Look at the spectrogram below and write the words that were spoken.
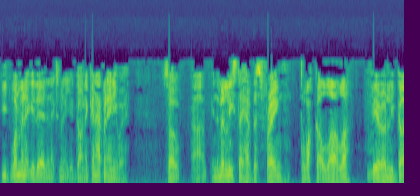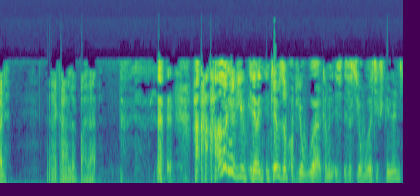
you, one minute you're there, the next minute you're gone. It can happen anywhere. So uh, in the Middle East, they have this fraying, tawakkal Allah, Allah, mm. fear only God. And I kind of live by that. how, how, long have you, you know, in, in terms of, of your work, I mean, is, is this your worst experience?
